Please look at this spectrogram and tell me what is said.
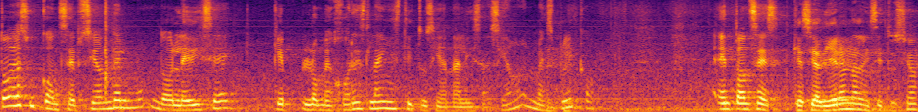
toda su concepción del mundo le dice que lo mejor es la institucionalización, ¿me explico? Entonces... Que se adhieran a la institución.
